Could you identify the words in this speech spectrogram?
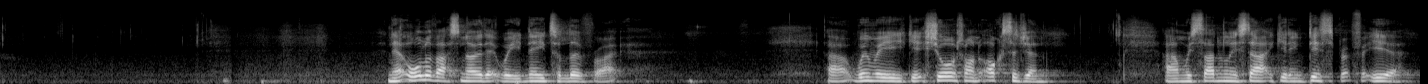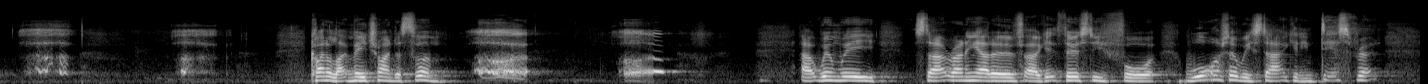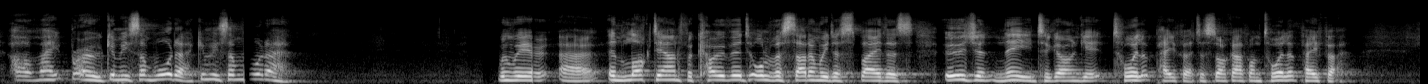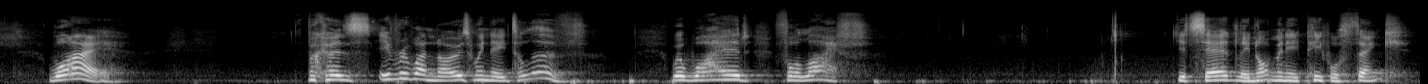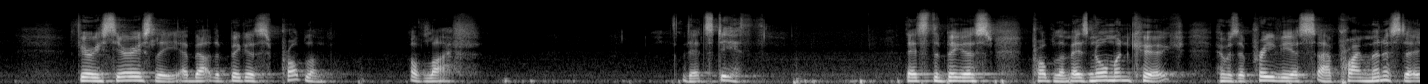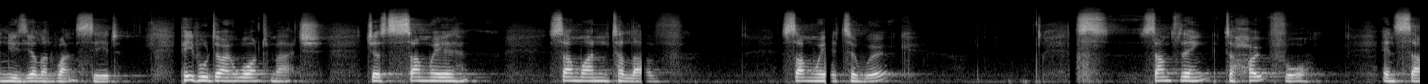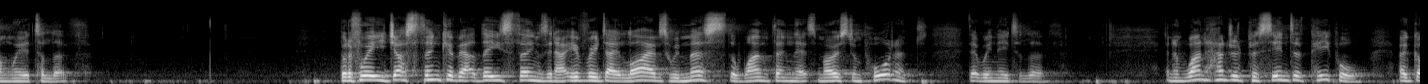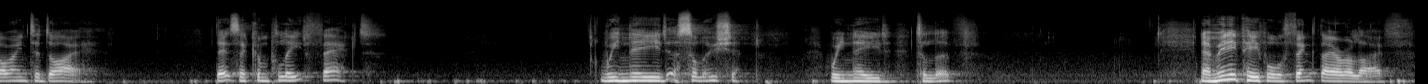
Now, all of us know that we need to live right. Uh, when we get short on oxygen, um, we suddenly start getting desperate for air. Kind of like me trying to swim. Uh, when we start running out of, uh, get thirsty for water. We start getting desperate. Oh, mate, bro, give me some water. Give me some water. When we're uh, in lockdown for COVID, all of a sudden we display this urgent need to go and get toilet paper, to stock up on toilet paper. Why? Because everyone knows we need to live. We're wired for life. Yet sadly, not many people think very seriously about the biggest problem of life that's death. That's the biggest problem. As Norman Kirk, who was a previous uh, Prime Minister in New Zealand, once said, people don't want much, just somewhere, someone to love, somewhere to work, something to hope for, and somewhere to live. But if we just think about these things in our everyday lives, we miss the one thing that's most important that we need to live. And 100% of people are going to die. That's a complete fact. We need a solution. We need to live. Now, many people think they are alive.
